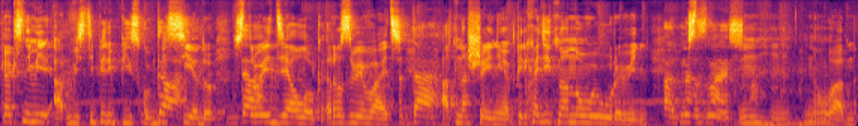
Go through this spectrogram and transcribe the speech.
Как с ними а, вести переписку, Да, беседу, да. строить диалог, развивать Да. отношения, переходить на новый уровень. Однозначно. Мгм, Ну ладно.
